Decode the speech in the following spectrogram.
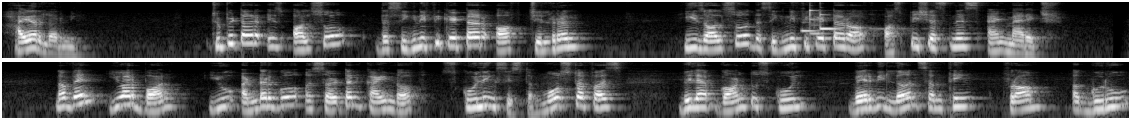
higher learning. Jupiter is also the significator of children, he is also the significator of auspiciousness and marriage. Now, when you are born, you undergo a certain kind of schooling system. Most of us will have gone to school where we learn something from a guru,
